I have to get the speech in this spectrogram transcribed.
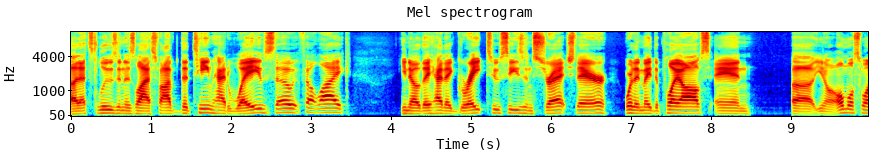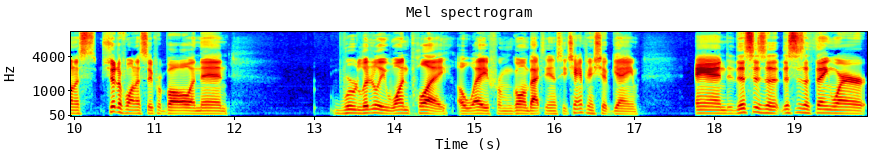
Uh, that's losing his last five. The team had waves, though it felt like. You know, they had a great two season stretch there where they made the playoffs and, uh, you know, almost won a, should have won a Super Bowl. And then we're literally one play away from going back to the NFC Championship game. And this is a this is a thing where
